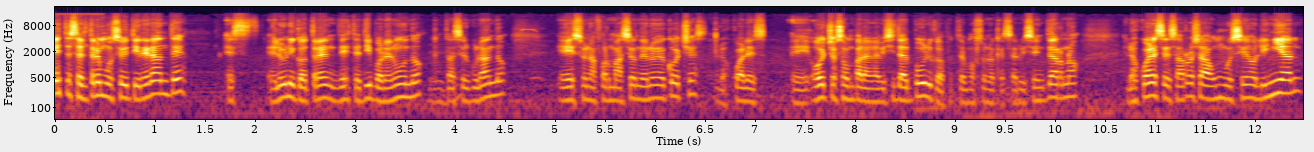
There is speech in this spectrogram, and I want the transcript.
Este es el tren museo itinerante, es el único tren de este tipo en el mundo que está circulando. Es una formación de nueve coches, de los cuales eh, ocho son para la visita al público, después tenemos uno que es servicio interno, en los cuales se desarrolla un museo lineal,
